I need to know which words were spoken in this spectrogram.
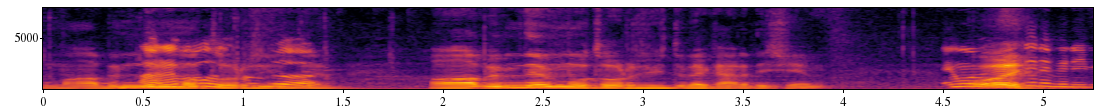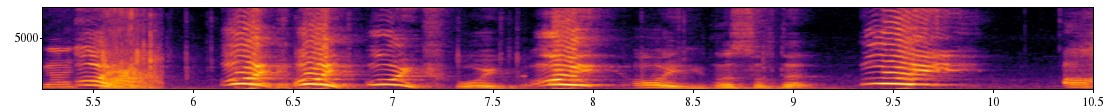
Oğlum abim de Araba motorcuydu. Abim de motorcuydu be kardeşim. Oy. beni aç. Oy! Oy! Oy! Oy! Oy! Oy! Oy! Nasıldı? Oy!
